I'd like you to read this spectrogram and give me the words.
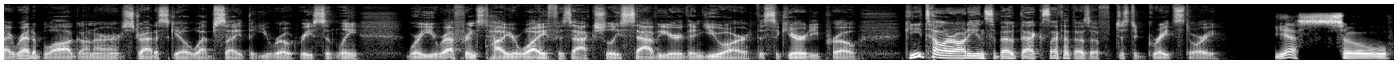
I read a blog on our Stratascale website that you wrote recently where you referenced how your wife is actually savvier than you are, the security pro. Can you tell our audience about that? Because I thought that was a, just a great story. Yes. So,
